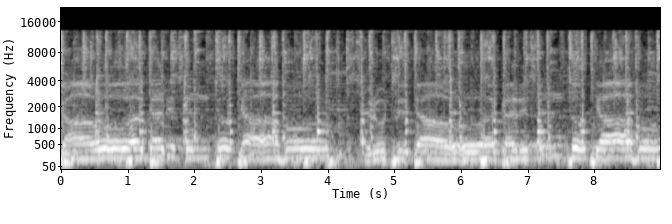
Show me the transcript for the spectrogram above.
जाओ अगर तुम तो क्या हो? रूठ जाओ क्या हो।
